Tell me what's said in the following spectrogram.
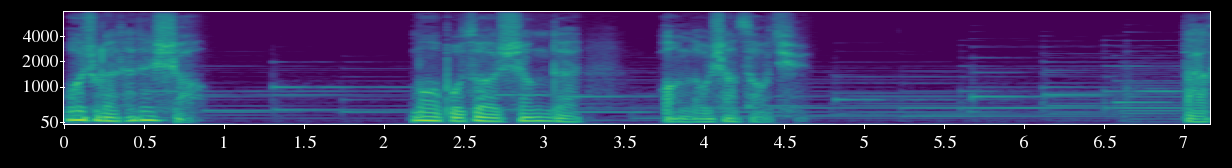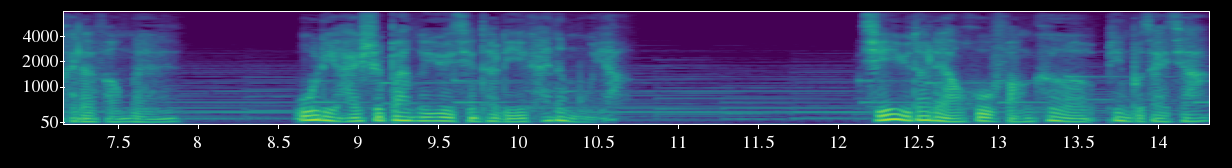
握住了他的手，默不作声的往楼上走去。打开了房门，屋里还是半个月前他离开的模样。其余的两户房客并不在家。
